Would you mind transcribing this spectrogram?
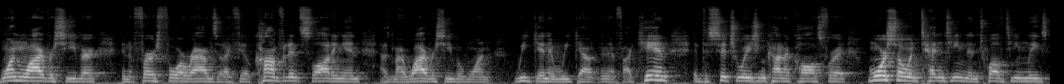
one wide receiver in the first four rounds that I feel confident slotting in as my wide receiver one week in and week out. And if I can, if the situation kind of calls for it, more so in 10 team than 12 team leagues,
